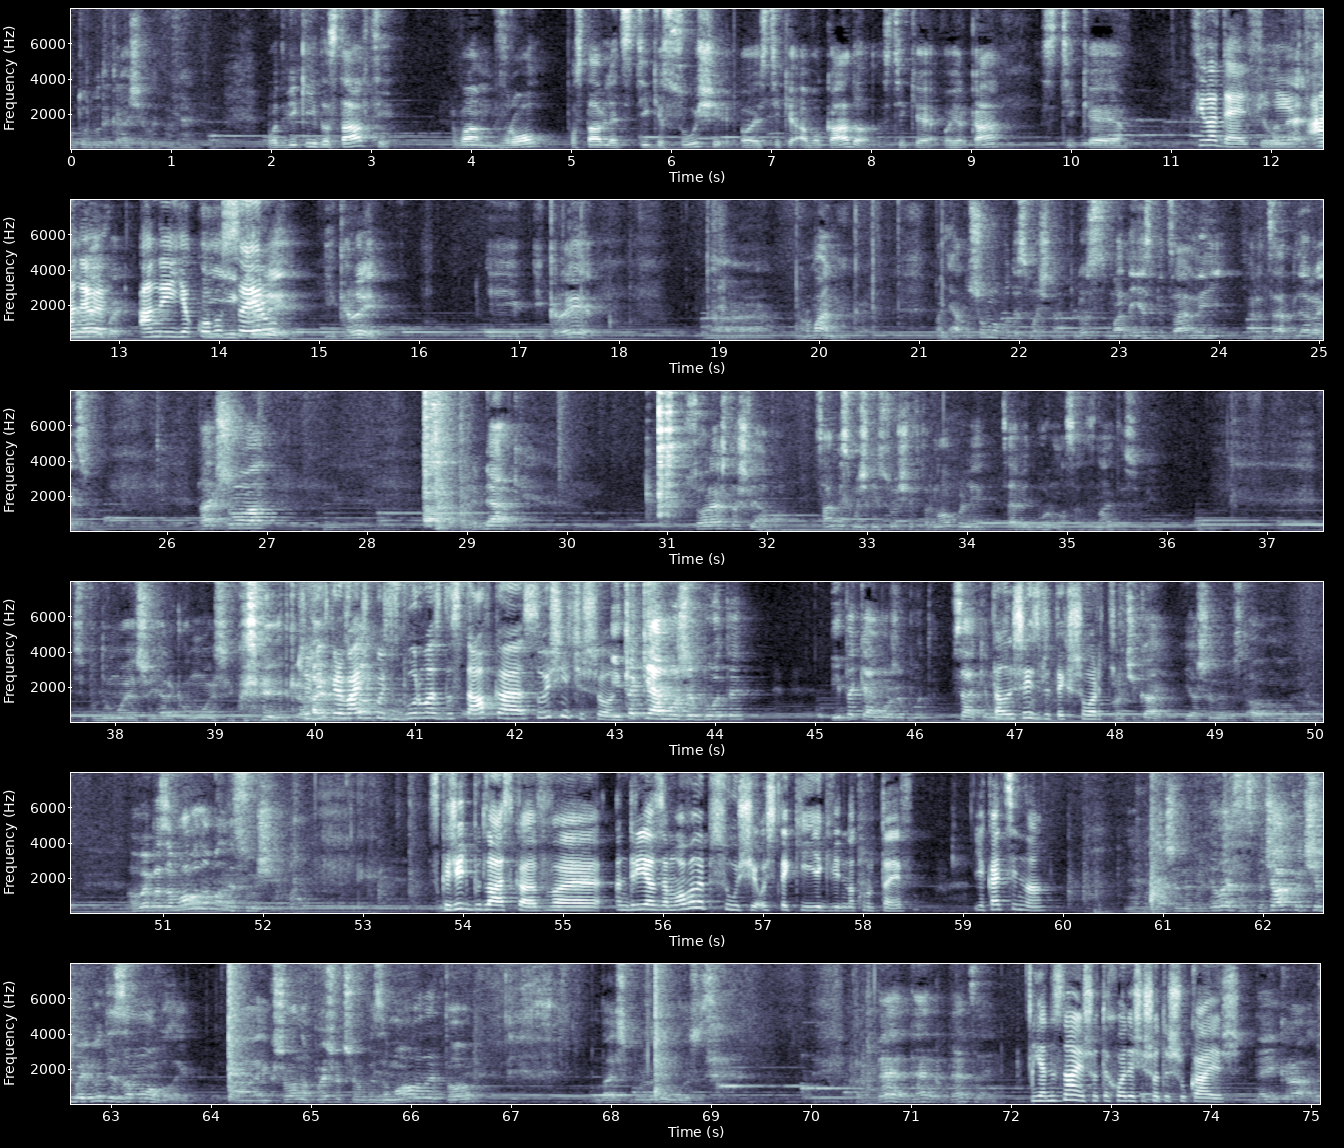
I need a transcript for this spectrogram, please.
Отут буде краще видно глянь. От в якій доставці вам в рол поставлять стільки суші, ой, стільки авокадо, стільки огірка, стільки Філадельфії, Філадельфії, а не, риби. а не якого і сиру. ікри. Ікри. Ікри. Е, нормальної ікри. Понятно, що воно буде смачне. Плюс в мене є спеціальний рецепт для рису. Так що, ребятки, все решта шляпа. Самі смачні суші в Тернополі це від Бурмаса, знайте собі. Всі подумають, що я рекламую, що якусь Чи відкриваєш якусь бурмас доставка суші чи що? І таке може бути. І таке може бути. Всяке Та лишись бути. вже тих шортів. А чекай, я ще не доставив новий рол. А ви би замовили в мене суші? Скажіть, будь ласка, в е, Андрія замовили б суші ось такі, як він накрутив? Яка ціна? Ні, ну я ще не поділився. Спочатку чи би люди замовили. А якщо напишуть, що ви замовили, то далі б вже думали, що це. Так, де, де, де цей? Я не знаю, що ти ходиш і що ти шукаєш. Де ікра?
